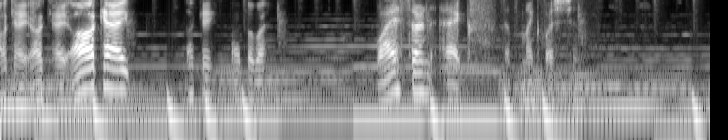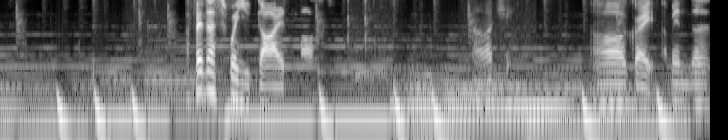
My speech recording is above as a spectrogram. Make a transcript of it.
Okay, okay, okay, okay. Bye, bye, bye. Why is there an X? That's my question. I think that's where you died last. Oh, okay. Oh, great. I'm in the.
